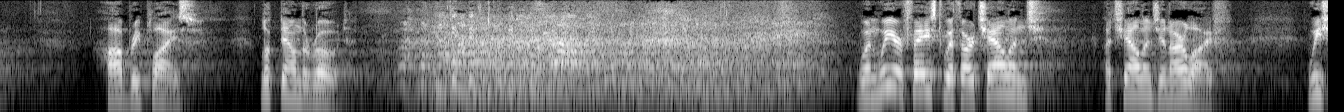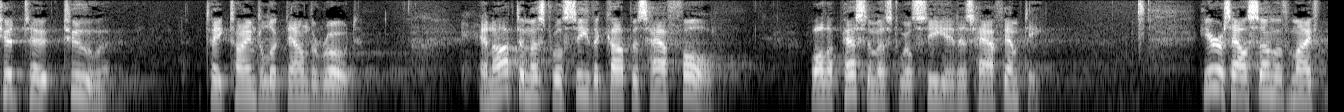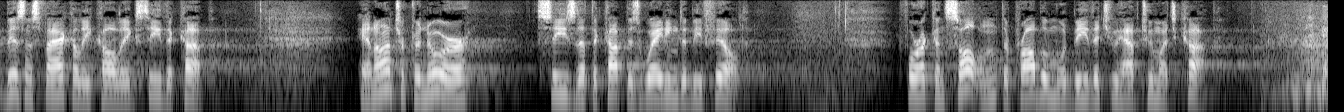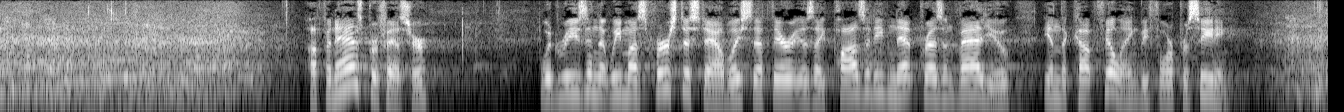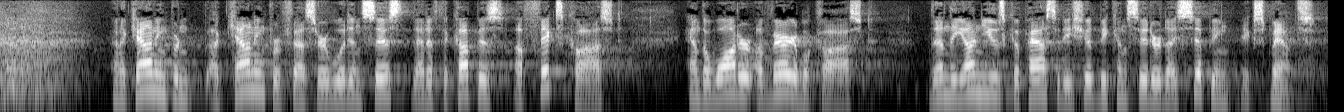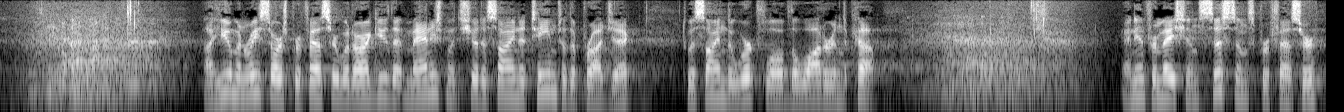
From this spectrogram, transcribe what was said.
Hobbes replies, Look down the road. when we are faced with our challenge, a challenge in our life, we should t- too take time to look down the road. An optimist will see the cup as half full, while a pessimist will see it as half empty. Here is how some of my business faculty colleagues see the cup. An entrepreneur sees that the cup is waiting to be filled. For a consultant, the problem would be that you have too much cup. a finance professor would reason that we must first establish that there is a positive net present value in the cup filling before proceeding. An accounting, accounting professor would insist that if the cup is a fixed cost and the water a variable cost, then the unused capacity should be considered a sipping expense. a human resource professor would argue that management should assign a team to the project to assign the workflow of the water in the cup. An information systems professor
